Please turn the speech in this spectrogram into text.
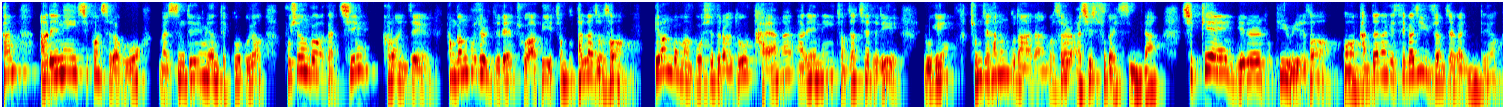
한 RNA 시퀀스라고 말씀드리면 될 거고요. 보시는 것과 같이 그런 이제 형광구슬들의 조합이 전부 달라져서 이런 것만 보시더라도 다양한 RNA 전사체들이 여기 존재하는구나라는 것을 아실 수가 있습니다. 쉽게 이해를 돕기 위해서 어, 간단하게 세 가지 유전자가 있는데요.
